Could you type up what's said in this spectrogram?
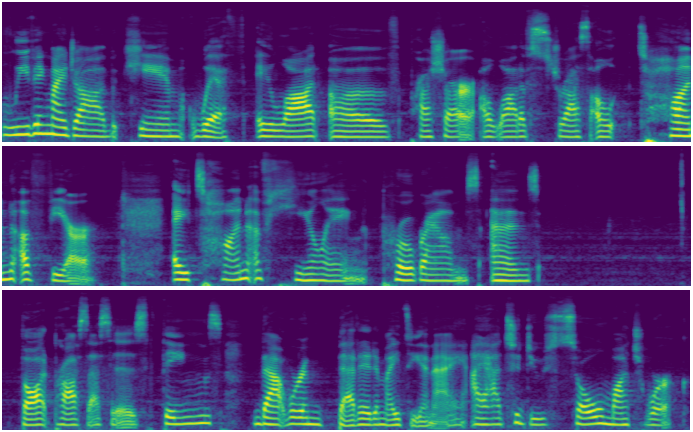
leaving my job came with a lot of pressure, a lot of stress, a ton of fear, a ton of healing programs and thought processes, things that were embedded in my DNA. I had to do so much work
